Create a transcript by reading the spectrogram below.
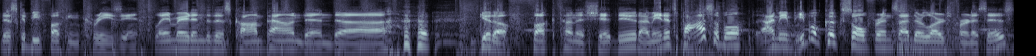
this could be fucking crazy. Flame right into this compound and, uh, get a fuck ton of shit, dude. I mean, it's possible. I mean, people cook sulfur inside their large furnaces.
